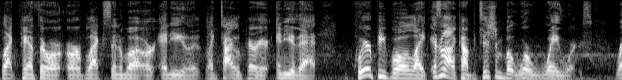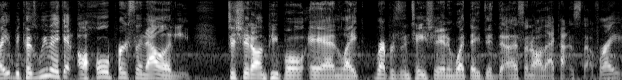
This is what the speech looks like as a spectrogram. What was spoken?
Black Panther or, or black cinema or any like Tyler Perry or any of that, queer people like it's not a competition, but we're way worse, right? Because we make it a whole personality to shit on people and like representation and what they did to us and all that kind of stuff, right?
